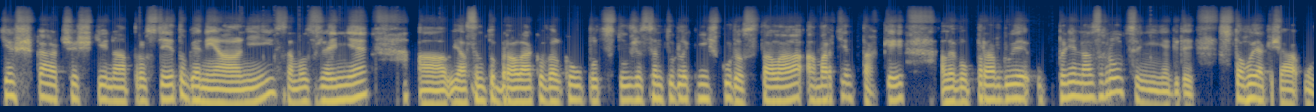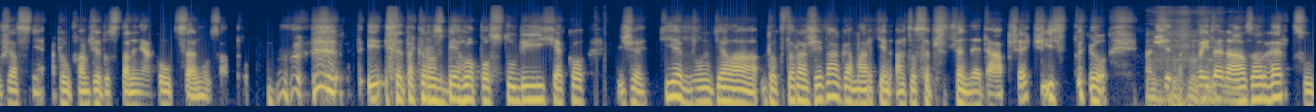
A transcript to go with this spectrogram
těžká čeština, prostě je to geniální, samozřejmě. A já jsem to brala jako velkou poctu, že jsem tuhle knížku dostala a Martin taky, ale opravdu je úplně na zhroucení někdy z toho, jak já úžasně. A doufám, že dostane nějakou cenu za to. I se tak rozběhlo po studiích, jako, že je, on dělá doktora Živága Martin, ale to se přece nedá přečíst. Jo. Je takovýhle názor herců.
